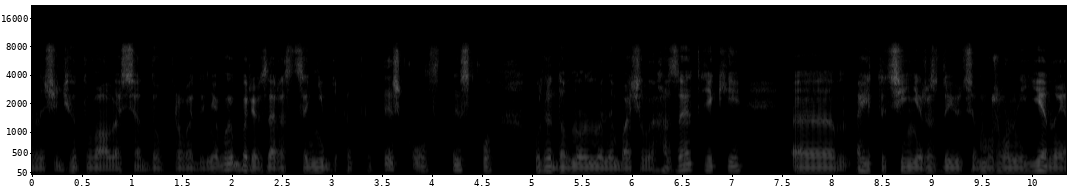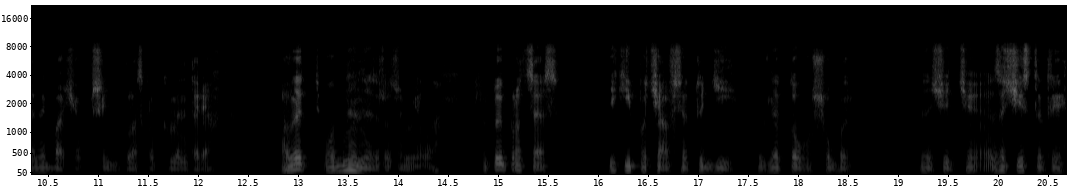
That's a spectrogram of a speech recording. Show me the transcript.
значить, готувалися до проведення виборів. Зараз це нібито стискло. Уже давно ми не бачили газет, які е, агітаційні роздаються. Може, вони є, але я не бачив. Пишіть, будь ласка, в коментарях. Але одне не зрозуміло, що той процес, який почався тоді, для того, щоб значить, е, зачистити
